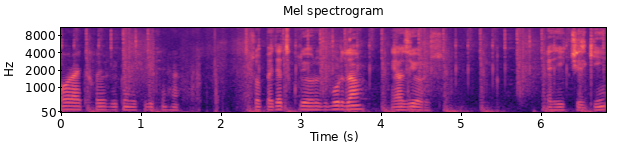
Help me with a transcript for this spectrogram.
Oraya tıklıyoruz ilk önce şu gitsin. Heh. Sohbete tıklıyoruz burada yazıyoruz. Evet ilk çizgi.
